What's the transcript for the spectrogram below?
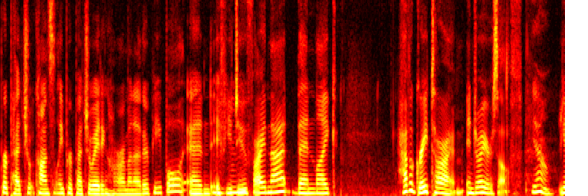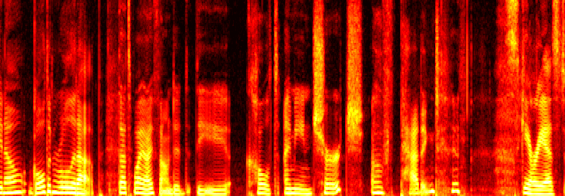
perpetu- constantly perpetuating harm on other people. And if you do Mhm. find that, then like have a great time. Enjoy yourself. Yeah. You know, golden rule it up. That's why I founded the cult, I mean church of Paddington. scariest,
